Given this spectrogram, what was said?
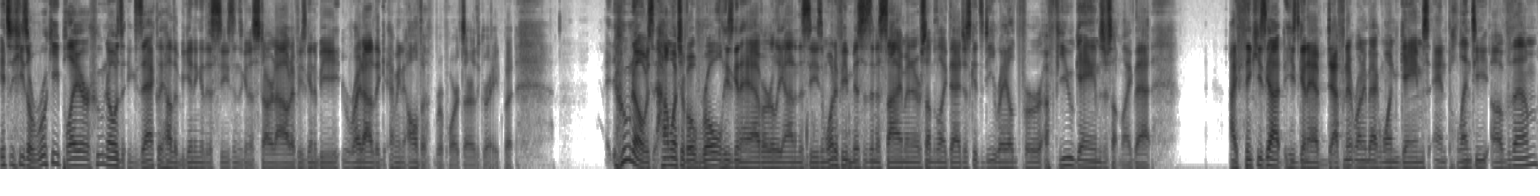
it's he's a rookie player. Who knows exactly how the beginning of this season is going to start out? If he's going to be right out of the, I mean, all the reports are great, but who knows how much of a role he's going to have early on in the season? What if he misses an assignment or something like that? Just gets derailed for a few games or something like that. I think he's got he's going to have definite running back one games and plenty of them.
